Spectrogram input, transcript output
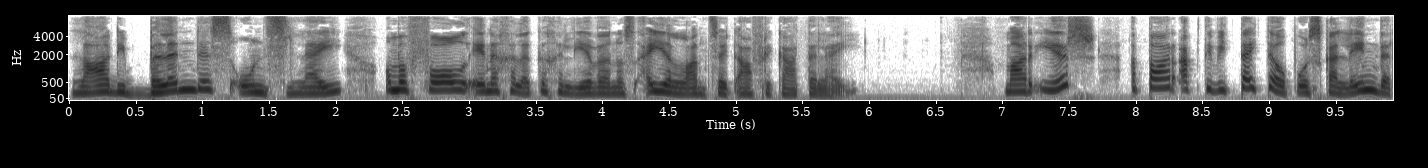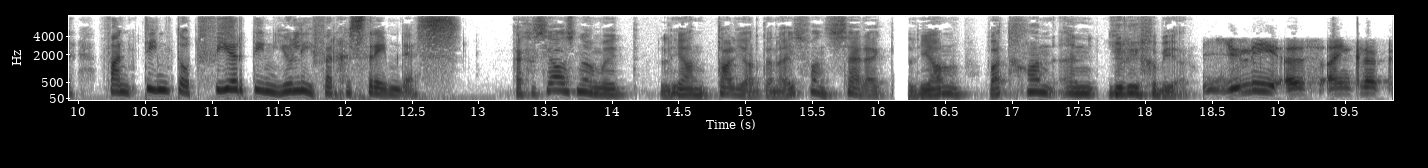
laat die blindes ons lei om 'n vol en 'n gelukkige lewe in ons eie land Suid-Afrika te lei. Maar eers 'n paar aktiwiteite op ons kalender van 10 tot 14 Julie vir gestremdes. Ek gesels nou met Leon Taljard en hy's van Sadek. Leon, wat gaan in Julie gebeur? Julie is eintlik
